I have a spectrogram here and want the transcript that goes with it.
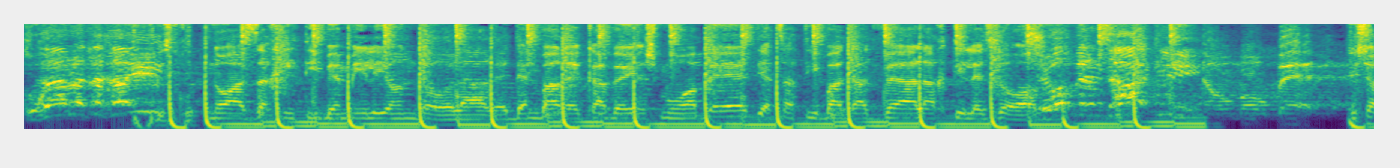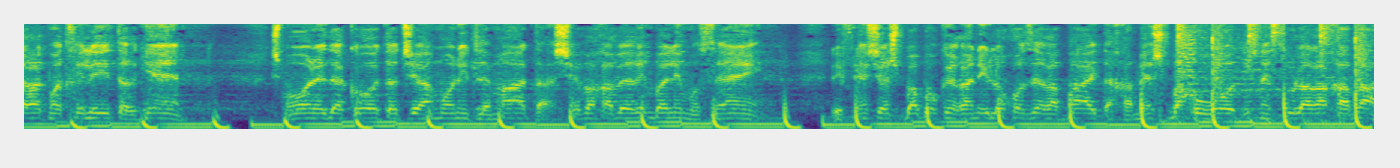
הוא חייב לה את החיים! בזכות נועה זכיתי במיליון דולר עדן ברקע ויש מועבד. יצאתי בדד והלכתי לזוהר. שעובר צעק לי! תשע רק מתחיל להתארגן. שמונה דקות עד שהמונית למטה שבע חברים בלימוסיין לפני שש בבוקר אני לא חוזר הביתה. חמש בחורות נכנסו לרחבה.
